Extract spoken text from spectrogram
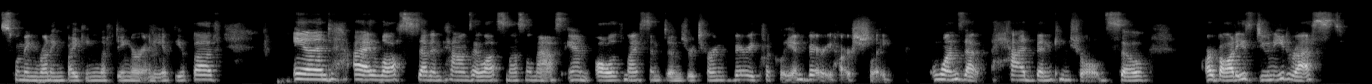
swimming running biking lifting or any of the above and i lost seven pounds i lost muscle mass and all of my symptoms returned very quickly and very harshly ones that had been controlled so our bodies do need rest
